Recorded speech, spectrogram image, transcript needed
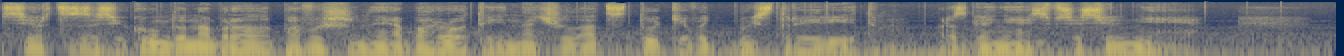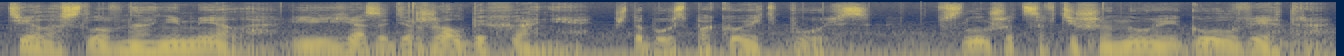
Сердце за секунду набрало повышенные обороты и начало отстукивать быстрый ритм, разгоняясь все сильнее. Тело словно онемело, и я задержал дыхание, чтобы успокоить пульс, вслушаться в тишину и гул ветра.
